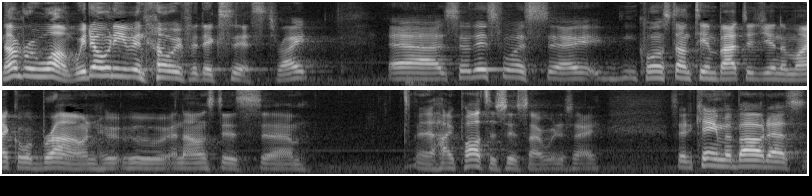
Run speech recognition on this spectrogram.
Number one, we don't even know if it exists, right? Uh, so this was uh, Konstantin Batygin and Michael Brown who, who announced this um, uh, hypothesis, I would say. So it came about as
